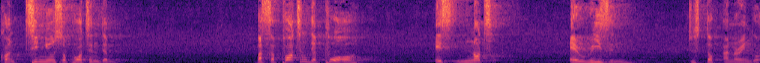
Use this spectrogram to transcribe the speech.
continue supporting them. But supporting the poor is not a reason to stop honoring God.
